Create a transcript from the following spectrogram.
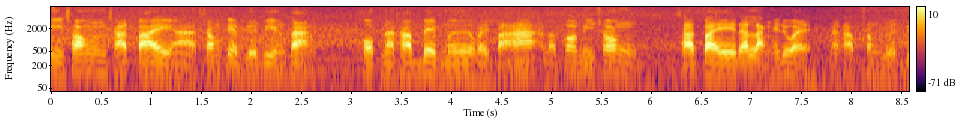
มีช่องชาร์จไฟอ่าช่องเสียบ USB ต่างๆ ครบนะครับ เบรกมือไฟฟ้า แล้วก็มีช่อง ชาร์จไฟด้านหลังให้ด้วยนะครับ ช่อง USB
